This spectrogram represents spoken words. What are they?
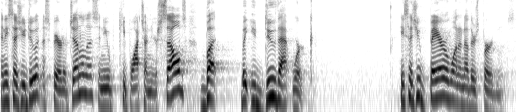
And he says, You do it in a spirit of gentleness and you keep watch on yourselves, but, but you do that work. He says, You bear one another's burdens.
